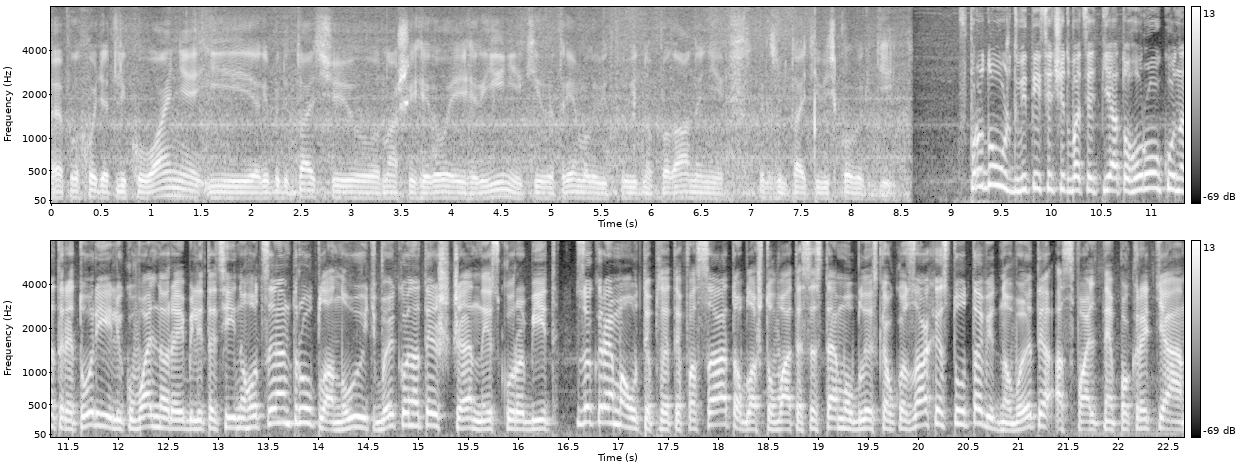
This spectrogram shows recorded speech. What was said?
е, проходять лікування і реабілітацію наші герої і героїні, які отримали відповідно поранені в результаті військових дій. Впродовж 2025 року на території лікувально-реабілітаційного центру планують виконати ще низку робіт. Зокрема, утеплити фасад, облаштувати систему блискавкозахисту та відновити асфальтне покриття.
